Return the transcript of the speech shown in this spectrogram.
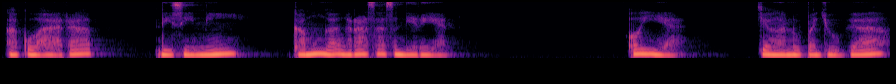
Aku harap di sini kamu gak ngerasa sendirian. Oh iya, jangan lupa juga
